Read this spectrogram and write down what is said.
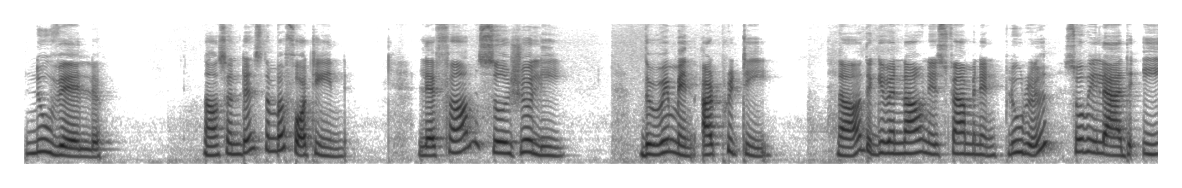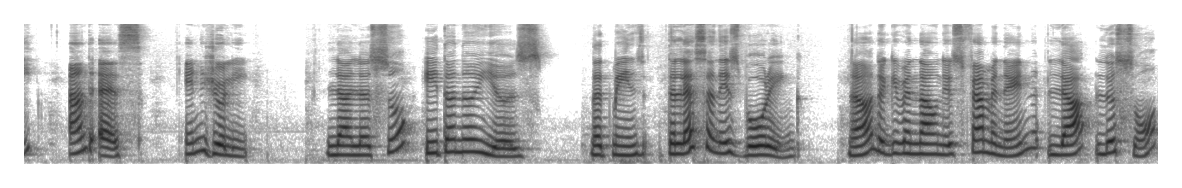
nouvelle. Now sentence number 14. Les femmes sont jolies. The women are pretty. Now the given noun is feminine plural so we'll add e and s in jolie. La leçon est ennuyeuse. That means the lesson is boring. Now the given noun is feminine, la leçon.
